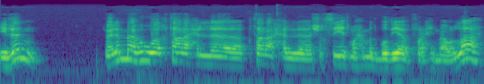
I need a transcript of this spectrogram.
اذا فلما هو اقترح اقترح شخصية محمد بوضياف رحمه الله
